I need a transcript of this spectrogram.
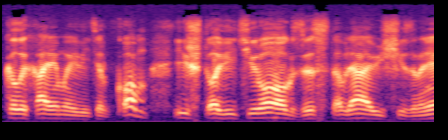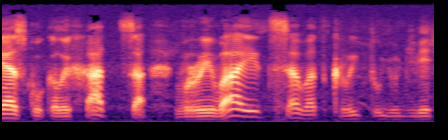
колыхаемая ветерком, и что ветерок, заставляющий занавеску колыхаться, врывается в открытую дверь.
